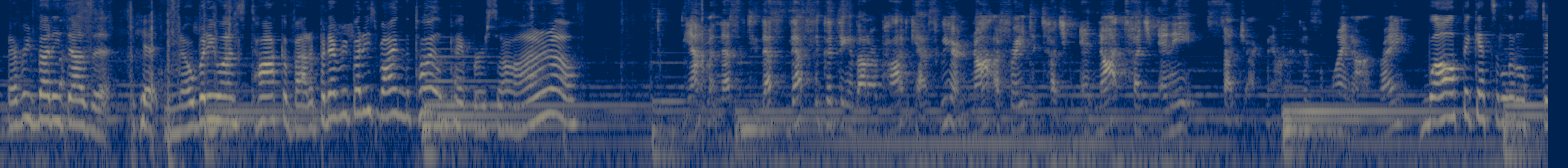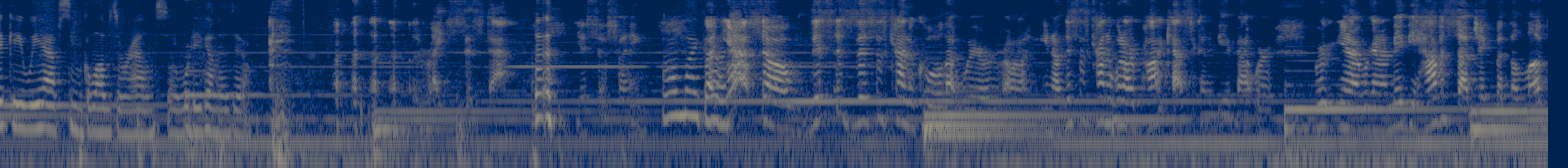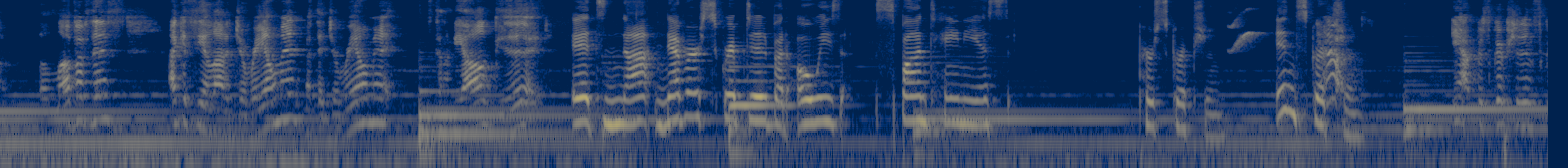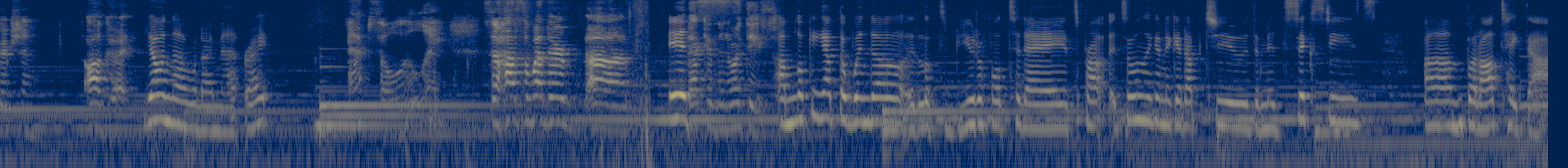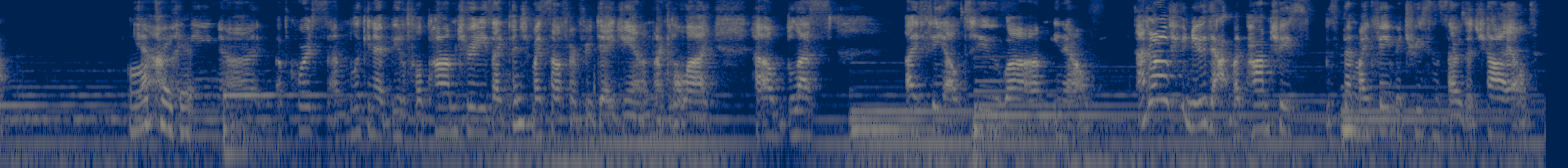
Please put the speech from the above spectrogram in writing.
Everybody does it. Yet nobody wants to talk about it, but everybody's buying the toilet paper, so I don't know. Yeah, and that's that's that's the good thing about our podcast. We are not afraid to touch and not touch any subject matter because why not, right? Well, if it gets a little sticky, we have some gloves around, so what are you gonna do? right, sister. You're so funny. Oh my god. But yeah, so this is this is kind of cool that we're uh, you know this is kind of what our podcasts are going to be about. We're we're you know we're going to maybe have a subject, but the love the love of this, I could see a lot of derailment, but the derailment is going to be all good. It's not never scripted, but always spontaneous prescription. Inscription. Yeah, prescription, inscription, all good. Y'all know what I meant, right? Absolutely. So how's the weather uh, It's back in the Northeast? I'm looking out the window. It looks beautiful today. It's pro- it's only going to get up to the mid 60s, um, but I'll take that. I'll yeah, take I it. mean, uh, of course, I'm looking at beautiful palm trees. I pinch myself every day, Jan. I'm not gonna lie, how blessed I feel to, um, you know, I don't know if you knew that, but palm trees has been my favorite tree since I was a child.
